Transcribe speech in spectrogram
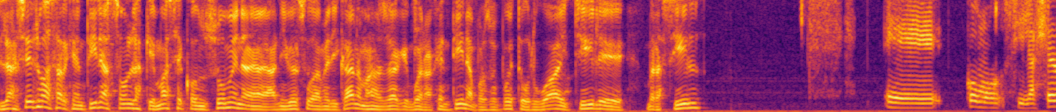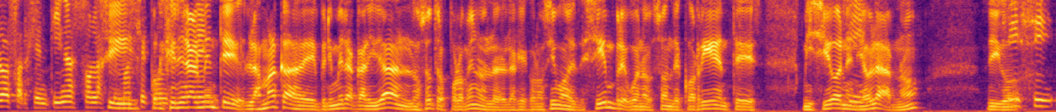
Las hierbas argentinas son las que más se consumen a, a nivel sudamericano, más allá que, bueno, Argentina, por supuesto, Uruguay, Chile, Brasil eh, como si las hierbas argentinas son las que más se porque generalmente las marcas de primera calidad, nosotros por lo menos las que conocimos desde siempre, bueno, son de Corrientes, Misiones, ni hablar, ¿no? Digo, sí, sí,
